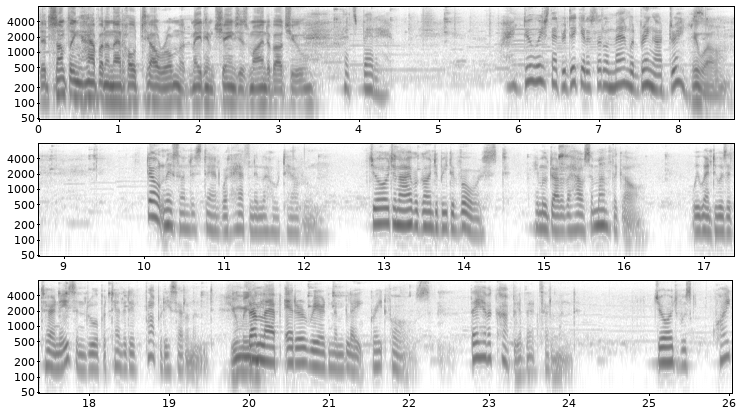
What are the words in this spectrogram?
Did something happen in that hotel room that made him change his mind about you? That's better. I do wish that ridiculous little man would bring our drinks. He will. Don't misunderstand what happened in the hotel room. George and I were going to be divorced. He moved out of the house a month ago. We went to his attorneys and drew up a tentative property settlement. You mean. Dunlap, Eder, Reardon, and Blake, Great Falls. They have a copy of that settlement. George was quite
